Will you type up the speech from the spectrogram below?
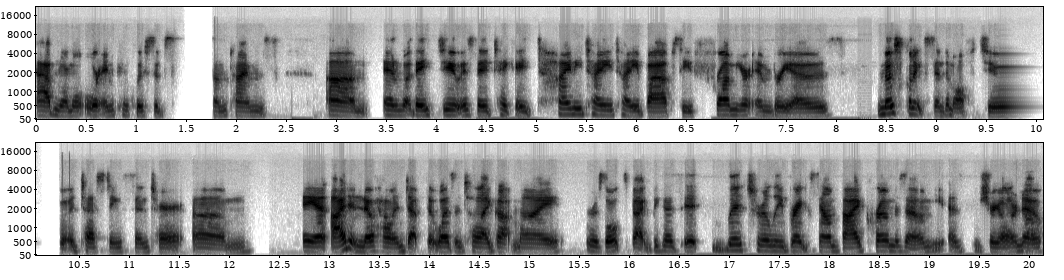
abnormal, or inconclusive sometimes. Um, and what they do is they take a tiny, tiny, tiny biopsy from your embryos. Most clinics send them off to a testing center. Um, and I didn't know how in depth it was until I got my results back because it literally breaks down by chromosome, as I'm sure y'all know.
